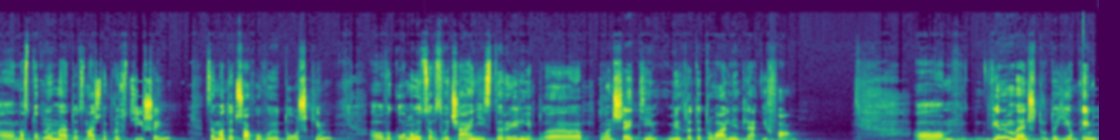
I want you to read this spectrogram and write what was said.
Е, Наступний метод значно простіший. Це метод шахової дошки. Е, Виконується в звичайній стерильній е, планшеті мікротитрувальній для ІФА. Він менш трудоємкий,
